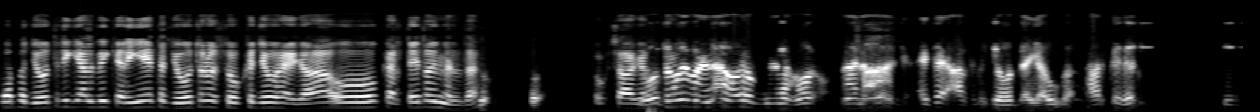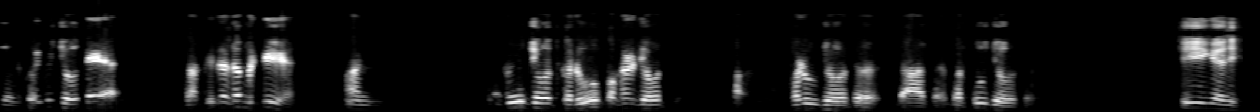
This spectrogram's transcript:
ਜੇ ਆਪਾਂ ਜੋਤ ਦੀ ਗੱਲ ਵੀ ਕਰੀਏ ਤਾਂ ਜੋਤ ਨੂੰ ਸੁਖ ਜੋ ਹੈਗਾ ਉਹ ਕਰਤੇ ਤੋਂ ਹੀ ਮਿਲਦਾ। ਸੁਖ ਸਾਗਰ। ਜੋਤ ਨੂੰ ਵੀ ਮਿਲਣਾ ਹੋਰ ਹੋਰ ਨਾ ਨਾ ਇੱਥੇ ਅਰਥ ਵੀ ਜੋਤ ਦਾ ਹੀ ਆਊਗਾ ਹਰ ਕਿਸੇ ਨੂੰ। ਕੋਈ ਵੀ ਜੋਤ ਹੈ ਬਾਕੀ ਤਾਂ ਸਭ ਮਿੱਟੀ ਹੈ। ਹਾਂਜੀ। ਕੋਈ ਜੋਤ ਕਰੂ ਪਕੜ ਜੋਤ ਫੜੂ ਜੋਤ ਦਾਤ ਵਰਤੂ ਜੋਤ। ਠੀਕ ਹੈ ਜੀ।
